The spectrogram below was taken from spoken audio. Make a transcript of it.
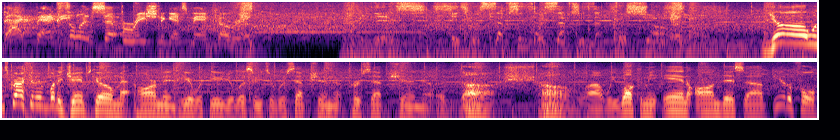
back, baby. Excellent separation against man coverage. This is Reception Perception, the show. Yo, what's cracking, everybody? James Koh, Matt Harmon here with you. You're listening to Reception Perception, the show. Uh, we welcome you in on this uh, beautiful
